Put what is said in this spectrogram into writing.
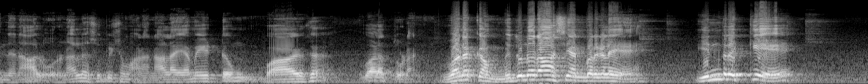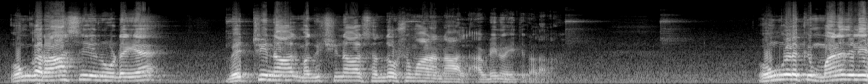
இந்த நாள் ஒரு நல்ல சுபிஷமான நாளாய் அமையட்டும். வாழ்க வளத்துடன். வணக்கம் மிதுன ராசி அன்பர்களே. இன்றைக்கு உங்கள் ராசியினுடைய வெற்றி நாள் மகிழ்ச்சி நாள் சந்தோஷமான நாள் அப்படின்னு வைத்துக்கொள்ளலாம் உங்களுக்கு மனதிலே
